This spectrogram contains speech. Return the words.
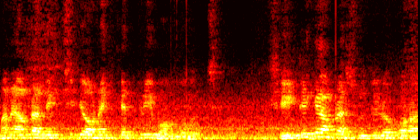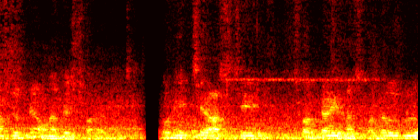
মানে আমরা দেখছি যে অনেক ক্ষেত্রেই ভঙ্গ হচ্ছে। সেইটাকে আমরা সুদৃঢ় করার জন্য ওনাদের সহায়তা ইচ্ছে আসছে সরকারি হাসপাতালগুলো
